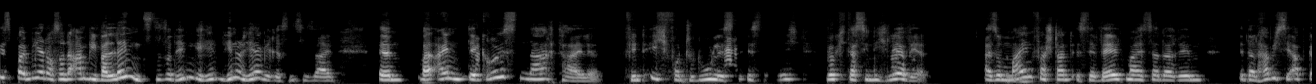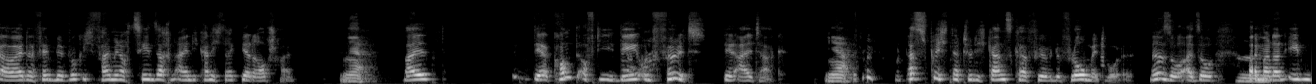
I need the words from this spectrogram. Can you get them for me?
ist bei mir noch so eine Ambivalenz, so hin, hin und her gerissen zu sein. Ähm, weil ein der größten Nachteile, finde ich, von To-Do-Listen ist nicht wirklich, dass sie nicht leer werden. Also mhm. mein Verstand ist der Weltmeister darin. Dann habe ich sie abgearbeitet, dann fällt mir wirklich, fallen mir noch zehn Sachen ein, die kann ich direkt wieder draufschreiben. Ja. Weil der kommt auf die Idee und füllt den Alltag. Ja. Und das spricht natürlich ganz klar für eine Flow-Methode. Ne? So, also, mhm. weil man dann eben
